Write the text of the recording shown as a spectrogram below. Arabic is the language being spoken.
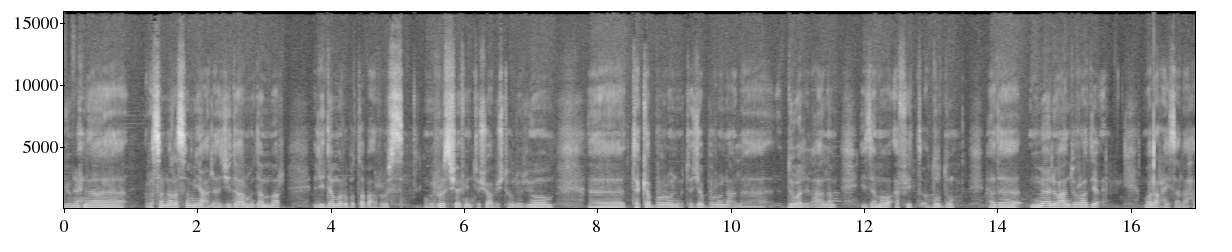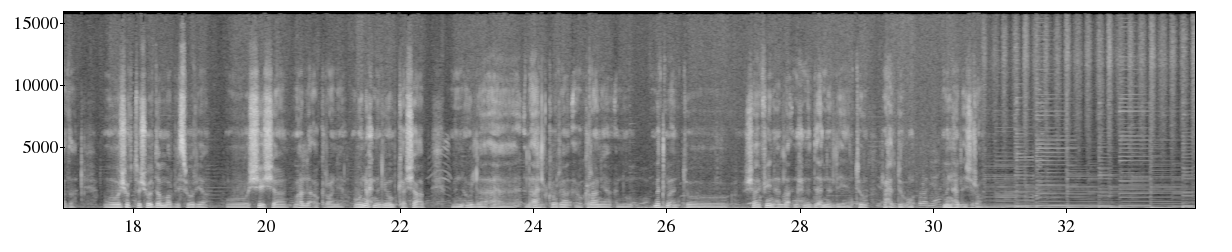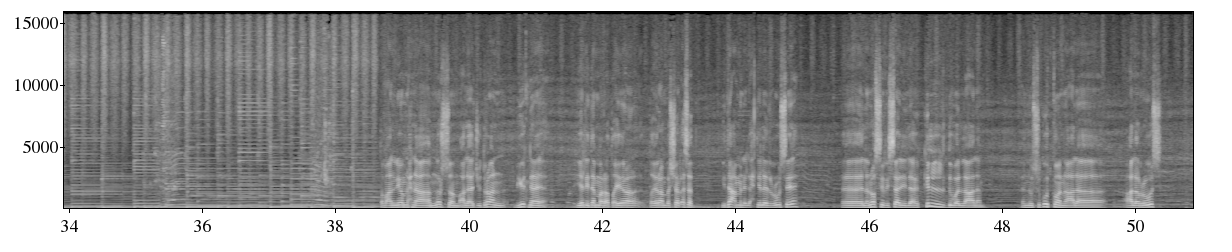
اليوم نحن رسمنا رسمي على جدار مدمر اللي دمروا بالطبع الروس. والروس شايفين أنتم شو عم بيشتغلوا اليوم. آه تكبر وتجبر على دول العالم إذا ما وقفت ضده. هذا ما له عنده رادع؟ ولا رح يسأل حدا وشفتوا شو دمر بسوريا والشيشان وهلا أوكرانيا. ونحن اليوم كشعب بنقول لأهل أوكرانيا إنه مثل ما أنتم شايفين هلا نحن دقنا اللي أنتم رح تذوقوه من هالإجرام. طبعا اليوم نحن بنرسم على جدران بيوتنا يلي دمر طيران بشار الاسد بدعم من الاحتلال الروسي. لنوصل رسالة لكل دول العالم إنه سكوتكم على على الروس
